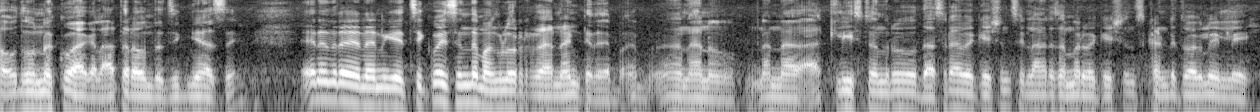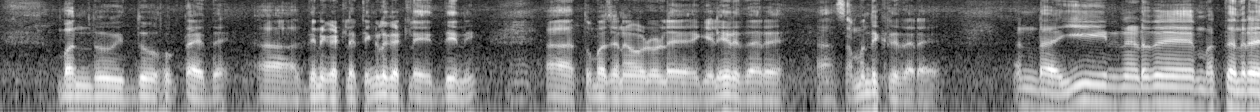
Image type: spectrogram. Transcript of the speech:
ಹೌದು ಅನ್ನೋಕ್ಕೂ ಆಗಲ್ಲ, ಆ ಥರ ಒಂದು ಜಿಜ್ಞಾಸೆ. ಏನಂದರೆ ನನಗೆ ಚಿಕ್ಕ ವಯಸ್ಸಿಂದ ಮಂಗಳೂರು ನಂಟಿದೆ. ನಾನು ನನ್ನ ಅಟ್ಲೀಸ್ಟ್ ಅಂದರೂ ದಸರಾ ವೆಕೇಷನ್ಸ್ ಇಲ್ಲಾಂದರೆ ಸಮ್ಮರ್ ವೆಕೇಷನ್ಸ್ ಖಂಡಿತವಾಗ್ಲೂ ಇಲ್ಲಿ ಬಂದು ಇದ್ದು ಹೋಗ್ತಾ ಇದ್ದೆ. ದಿನಗಟ್ಟಲೆ ತಿಂಗಳುಗಟ್ಟಲೆ ಇದ್ದೀನಿ. ತುಂಬ ಜನ ಒಳ್ಳೊಳ್ಳೆ ಗೆಳೆಯರಿದ್ದಾರೆ ಸಂಬಂಧಿಕರಿದ್ದಾರೆ. ಆ್ಯಂಡ್ ಈ ನಡುವೆ ಮತ್ತೆ ಅಂದರೆ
